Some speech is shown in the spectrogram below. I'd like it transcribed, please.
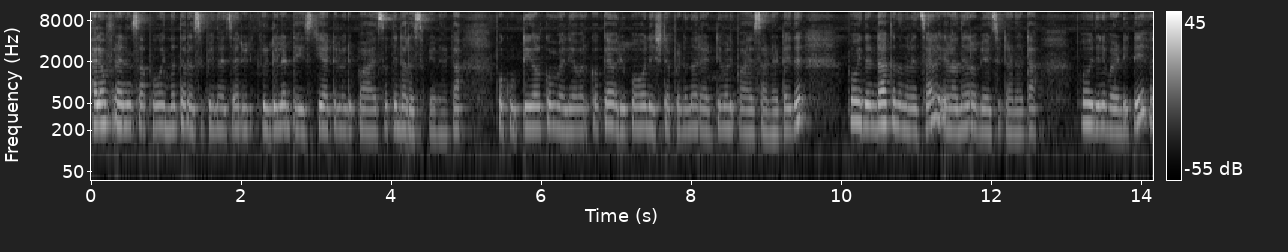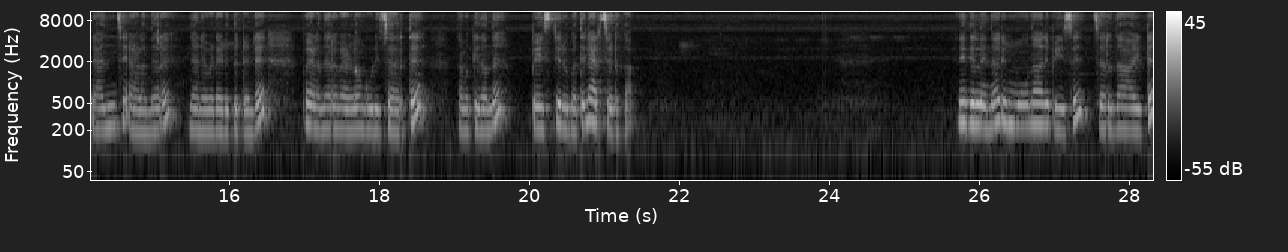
ഹലോ ഫ്രണ്ട്സ് അപ്പോൾ ഇന്നത്തെ റെസിപ്പി എന്ന് വെച്ചാൽ ഒരു കിടിലൻ ടേസ്റ്റി ആയിട്ടുള്ള ഒരു പായസത്തിന്റെ റെസിപ്പിയാണ് കേട്ടോ. അപ്പോൾ കുട്ടികൾക്കും വലിയവർക്കൊക്കെ ഒരുപോലെ ഇഷ്ടപ്പെടുന്ന ഒരു അടിപൊളി പായസമാണ് കേട്ടോ ഇത്. അപ്പോൾ ഇതുണ്ടാക്കുന്നതെന്ന് വെച്ചാൽ ഇളനീർ ഉപയോഗിച്ചിട്ടാണ് കേട്ടോ. അപ്പോൾ ഇതിന് വേണ്ടിയിട്ട് ഒരു അഞ്ച് ഇളനീർ ഇവിടെ എടുത്തിട്ടുണ്ട്. അപ്പോൾ ഇളനീർ വെള്ളവും കൂടി ചേർത്ത് നമുക്കിതൊന്ന് പേസ്റ്റ് രൂപത്തിൽ അരച്ചെടുക്കാം. ഇനി ഇതിൽ നിന്ന് ഒരു മൂന്നാൽ പീസ് ചെറുതായിട്ട്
